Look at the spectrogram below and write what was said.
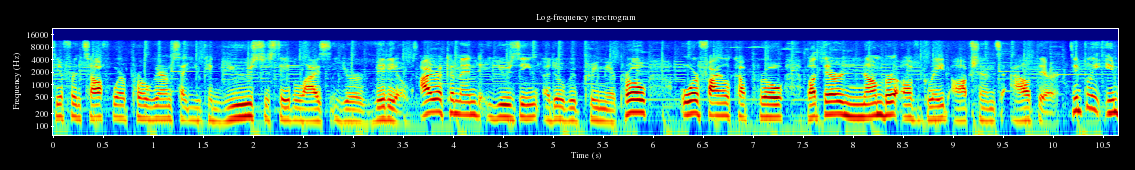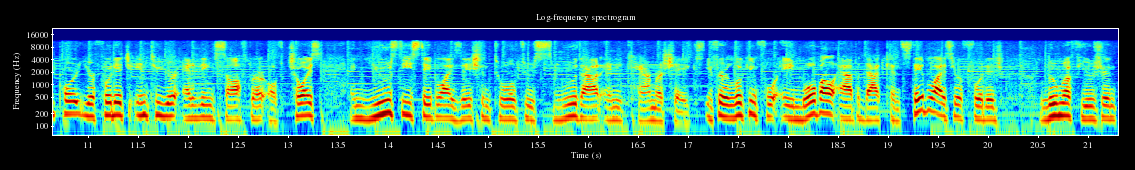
different software programs that you can use to stabilize your videos. I recommend using Adobe Premiere Pro or Final Cut Pro, but there are a number of great options out there. Simply import your footage into your editing software of choice and use the stabilization tool to smooth out any camera shakes. If you're looking for a mobile app that can stabilize your footage, LumaFusion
